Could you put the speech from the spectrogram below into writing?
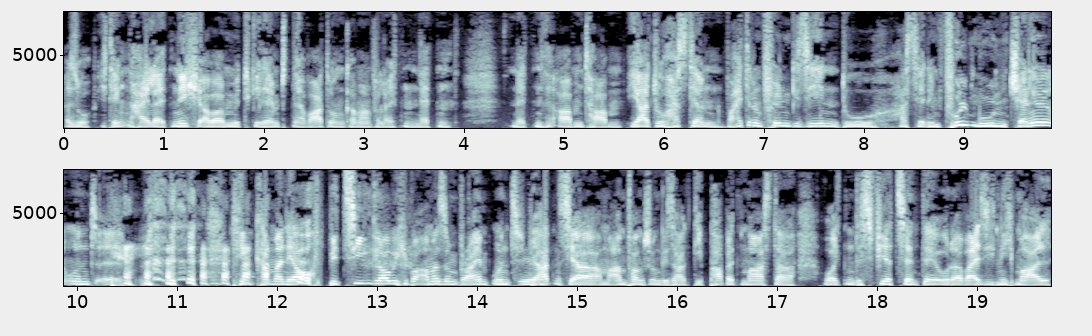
also ich denke ein Highlight nicht, aber mit gelähmten Erwartungen kann man vielleicht einen netten, netten Abend haben. Ja, du hast ja einen weiteren Film gesehen, du hast ja den Full Moon Channel und äh, den kann man ja auch beziehen, glaube ich, über Amazon Prime. Und ja. wir hatten es ja am Anfang schon gesagt, die Puppet Master wollten das 14. oder weiß ich nicht mal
